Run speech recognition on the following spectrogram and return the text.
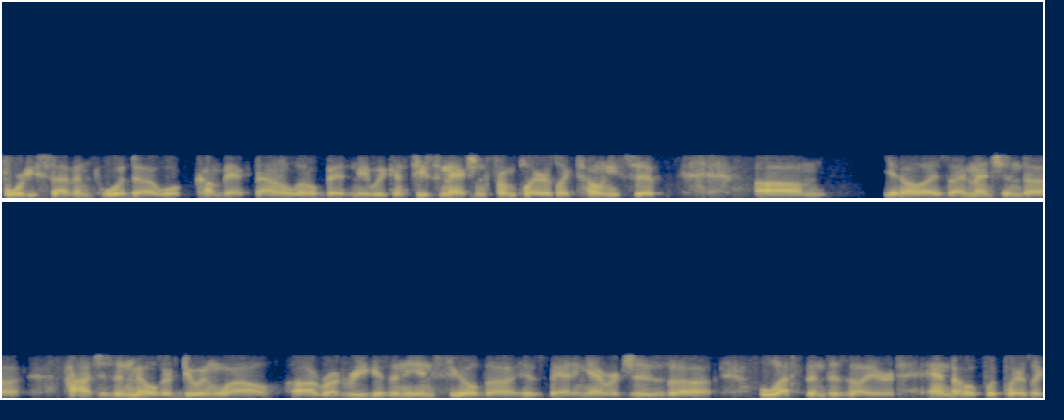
47 would uh, will come back down a little bit. Maybe we can see some action from players like Tony Sipp. Um, you know, as I mentioned, uh, Hodges and Mills are doing well. Uh, Rodriguez in the infield, uh, his batting average is uh, less than desired, and hopefully players like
